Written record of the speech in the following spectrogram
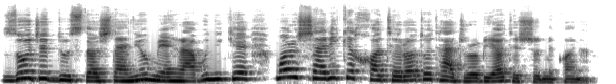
زوج دوست داشتنی و مهربونی که ما رو شریک خاطرات و تجربیاتشون می‌کنن.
